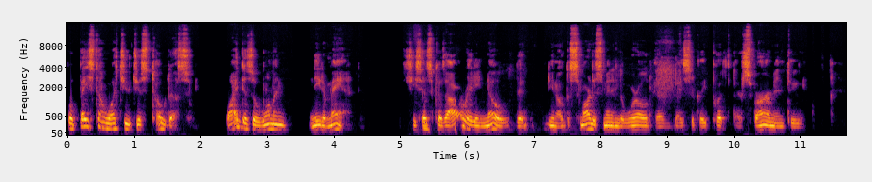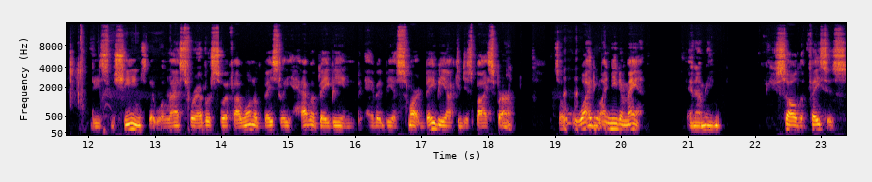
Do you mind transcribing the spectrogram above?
Well, based on what you just told us, why does a woman need a man? She says, Because I already know that, you know, the smartest men in the world have basically put their sperm into these machines that will last forever. So if I want to basically have a baby and have it be a smart baby, I can just buy sperm. So why do I need a man? And I mean, you saw the faces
